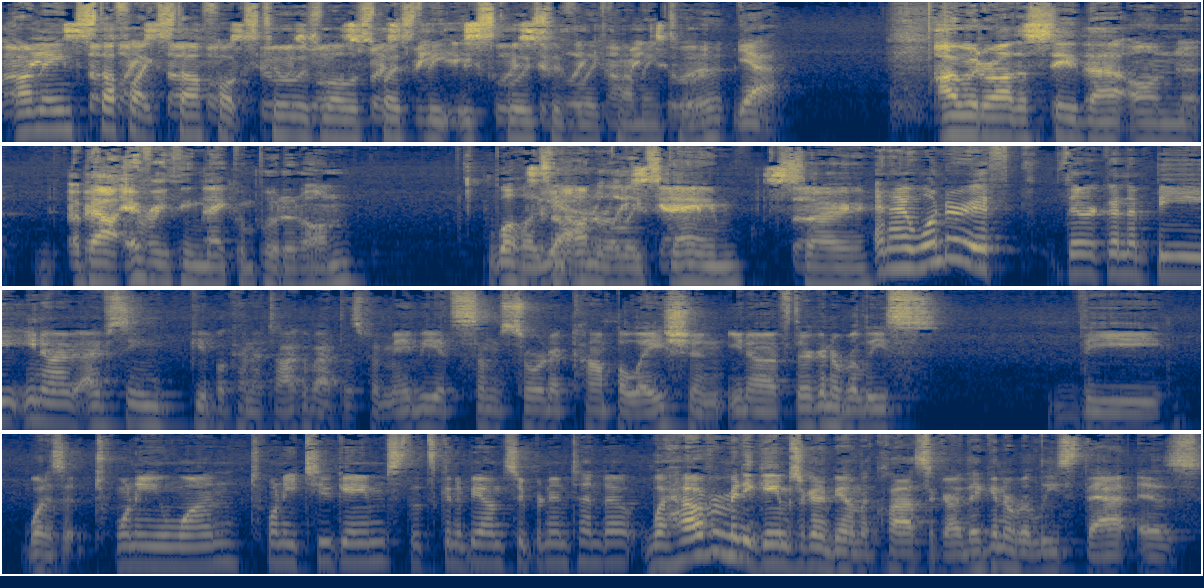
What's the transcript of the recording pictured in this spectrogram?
I mean stuff like Star Fox Two as well is supposed to be exclusively coming to it. Yeah. I would rather see that on about everything they can put it on. Well, It's yeah. an unreleased game, so And I wonder if they're going to be, you know, I- I've seen people kind of talk about this, but maybe it's some sort of compilation. You know, if they're going to release the, what is it, 21, 22 games that's going to be on Super Nintendo? Well, however many games are going to be on the Classic, are they going to release that as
